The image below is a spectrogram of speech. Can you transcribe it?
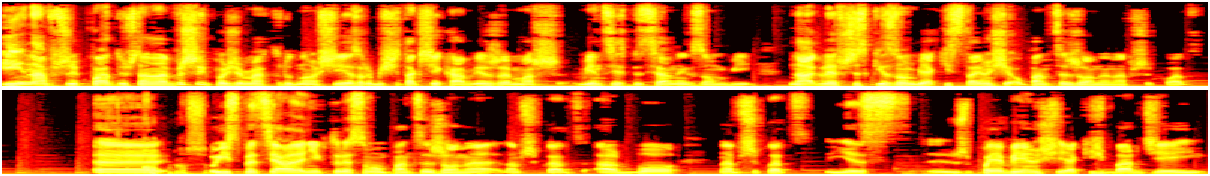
I na przykład już na najwyższych poziomach trudności jest, robi się tak ciekawie, że masz więcej specjalnych zombie. Nagle wszystkie zombiaki stają się opancerzone na przykład. E, i specjalne niektóre są opancerzone, na przykład, albo na przykład jest, że pojawiają się jakieś bardziej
